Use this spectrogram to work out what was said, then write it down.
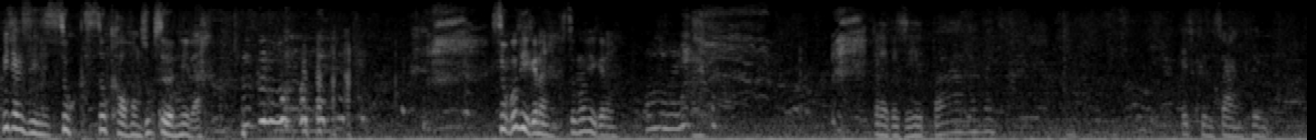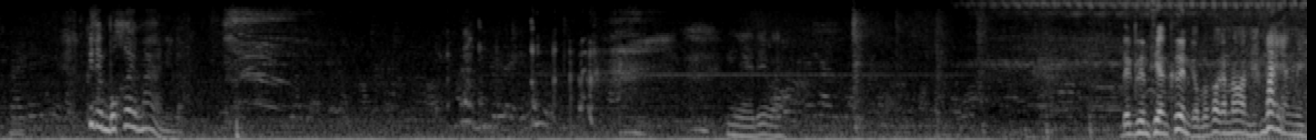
พี่จังสีสุกสุกเขาของสุกเสริญนี่แหละ สุกก็ผิดกันนะสุกก็ผิดกันนะก็ได้แต่สิเฮ็ดไป้าเฮ็ดขึ้นสร้างขึ้นคือจังบ่เคยมานี่แหละเหนื่อยได้ปะเด็กดื่นเที่ยงคืนกับพ่อกันนอนไม่ยังนี่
